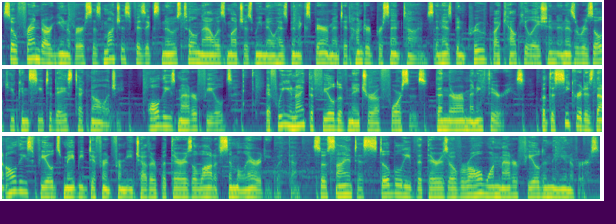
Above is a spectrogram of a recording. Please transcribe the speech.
So friend our universe as much as physics knows till now as much as we know has been experimented 100% times and has been proved by calculation and as a result you can see today's technology. All these matter fields, if we unite the field of nature of forces, then there are many theories. But the secret is that all these fields may be different from each other but there is a lot of similarity with them. So scientists still believe that there is overall one matter field in the universe.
